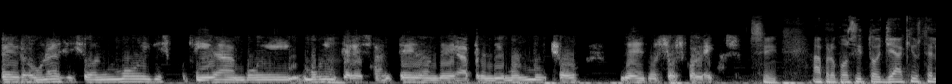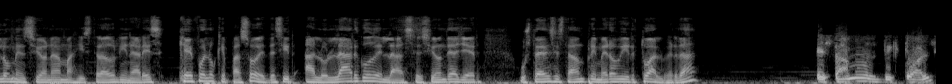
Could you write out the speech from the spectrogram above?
pero una decisión muy discutida, muy, muy interesante, donde aprendimos mucho de nuestros colegas. Sí. A propósito, ya que usted lo menciona, magistrado Linares, ¿qué fue lo que pasó? Es decir, a lo largo de la sesión de ayer, ustedes estaban primero virtual, ¿verdad? Estábamos virtual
